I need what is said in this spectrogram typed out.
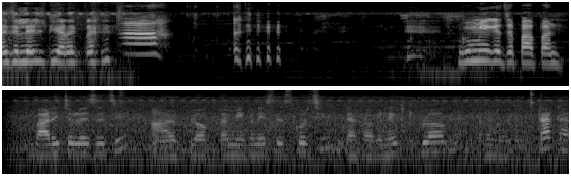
এই যে লেলটি আর একটা ঘুমিয়ে গেছে পাপান। বাড়ি চলে এসেছি, আর ব্লগটা আমি এখানে শেষ করছি। দেখা হবে নেক্সট ব্লগ। এখন টাটা।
